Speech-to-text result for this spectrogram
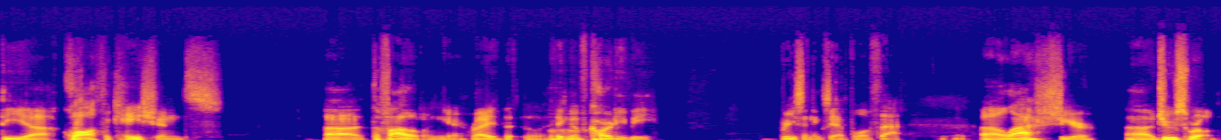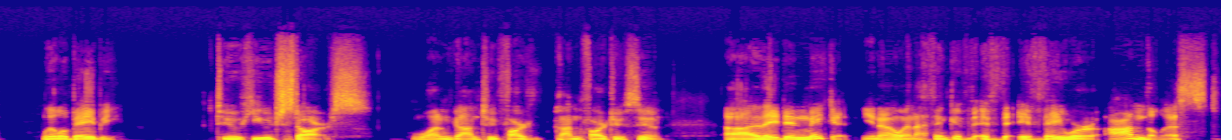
the uh, qualifications uh, the following year, right? Think mm-hmm. of Cardi B, recent example of that. Uh, last year, uh, Juice WRLD, Little Baby, two huge stars, one gone too far, gone far too soon. Uh, they didn't make it, you know. And I think if if if they were on the list,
